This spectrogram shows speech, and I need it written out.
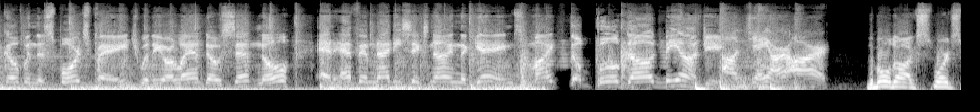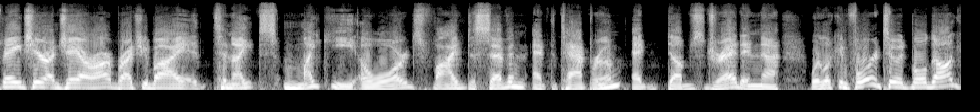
Time to crack open the sports page with the Orlando Sentinel and FM 96.9 The Games, Mike the Bulldog Bianchi. On JRR. The Bulldog Sports Page here on JRR, brought to you by tonight's Mikey Awards, five to seven at the Tap Room at Dubsdread, and uh, we're looking forward to it. Bulldog.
